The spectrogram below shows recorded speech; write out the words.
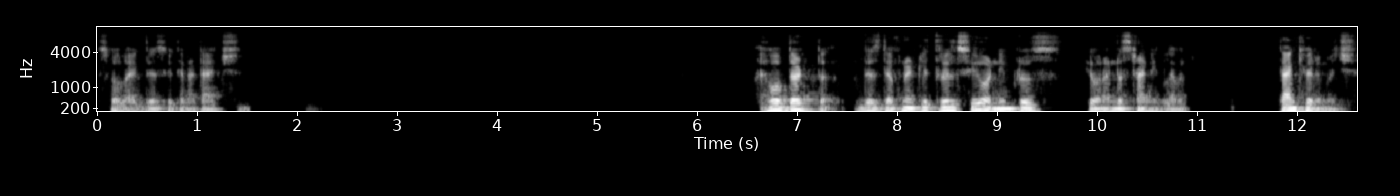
so like this you can attach I hope that this definitely thrills you and improves your understanding level. Thank you very much.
